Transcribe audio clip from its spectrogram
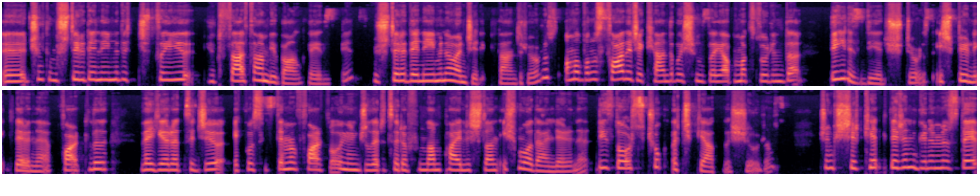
E, çünkü müşteri deneyiminde çıtayı yükselten bir bankayız biz. Müşteri deneyimini önceliklendiriyoruz ama bunu sadece kendi başımıza yapmak zorunda değiliz diye düşünüyoruz. İşbirliklerine, farklı ve yaratıcı ekosistemin farklı oyuncuları tarafından paylaşılan iş modellerine biz doğrusu çok açık yaklaşıyoruz. Çünkü şirketlerin günümüzde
